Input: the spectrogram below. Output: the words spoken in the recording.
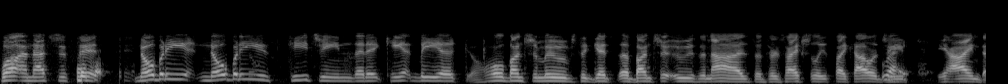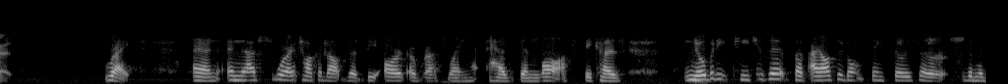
Well, and that's just it. Nobody, nobody is teaching that it can't be a whole bunch of moves to get a bunch of oohs and ahs. That there's actually psychology Right. behind it. Right. And and that's where I talk about that the art of wrestling has been lost because nobody teaches it, but I also don't think those are the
